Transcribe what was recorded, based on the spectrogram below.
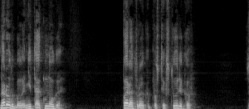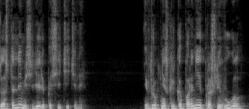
Народу было не так много. Пара-тройка пустых столиков. За остальными сидели посетители. И вдруг несколько парней прошли в угол,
